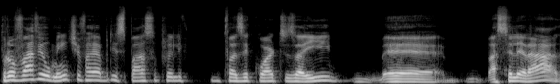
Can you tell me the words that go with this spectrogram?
provavelmente vai abrir espaço para ele fazer cortes aí, é, acelerar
